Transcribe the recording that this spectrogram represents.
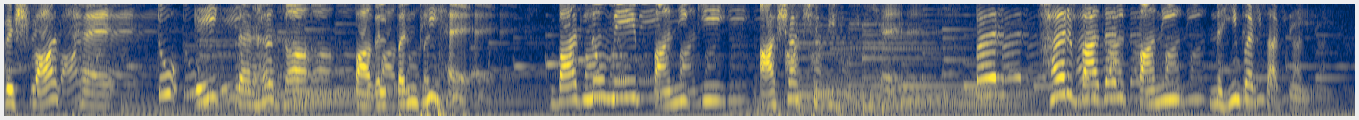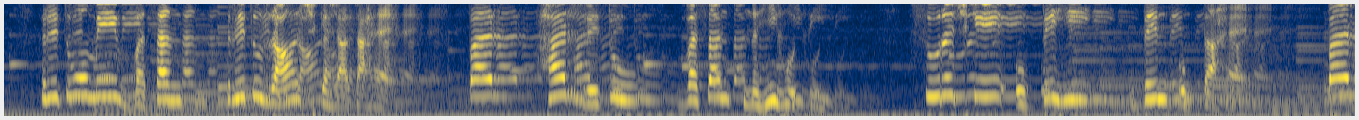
विश्वास है तो एक तरह का पागलपन भी है। बादलों में पानी की आशा छिपी होती है, पर हर बादल पानी नहीं बरसाते। ऋतुओं में वसंत ऋतुराज कहलाता है। पर हर ऋतु वसंत नहीं होती। सूरज के उगते ही दिन उगता है, पर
